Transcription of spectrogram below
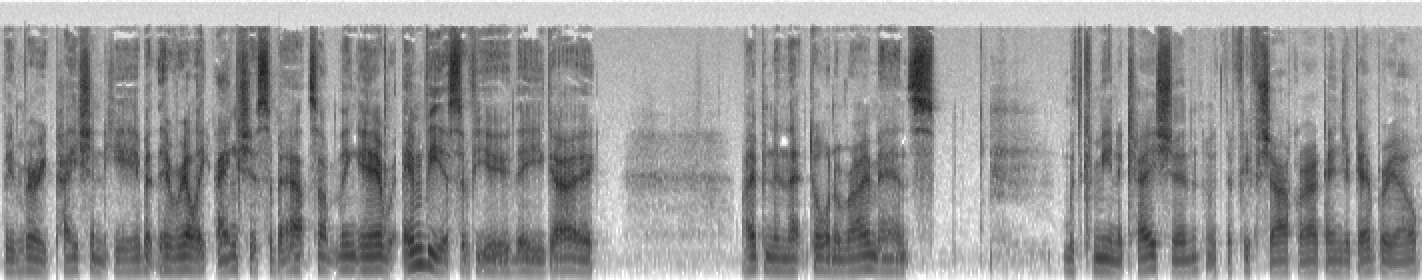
being very patient here, but they're really anxious about something. Yeah, envious of you. There you go. Opening that door to romance with communication with the fifth chakra, Archangel Gabriel,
